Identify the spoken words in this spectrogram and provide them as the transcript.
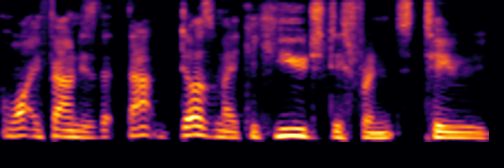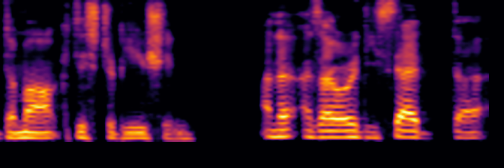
And what I found is that that does make a huge difference to the mark distribution. And as I already said, that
